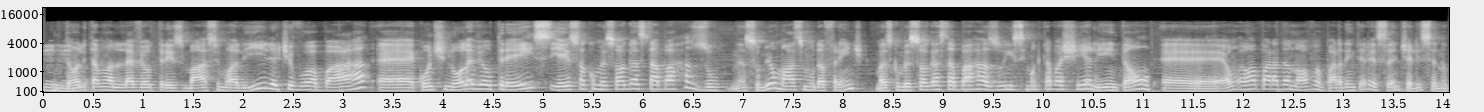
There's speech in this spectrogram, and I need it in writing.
Uhum. Então ele tava level 3 máximo ali, ele ativou a barra, é, continuou level 3 e aí só começou a gastar a barra azul, né? Sumiu o máximo da frente, mas começou a gastar a barra azul em cima que tava cheia ali. Então é, é é uma parada nova, uma parada interessante ali. Você não,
